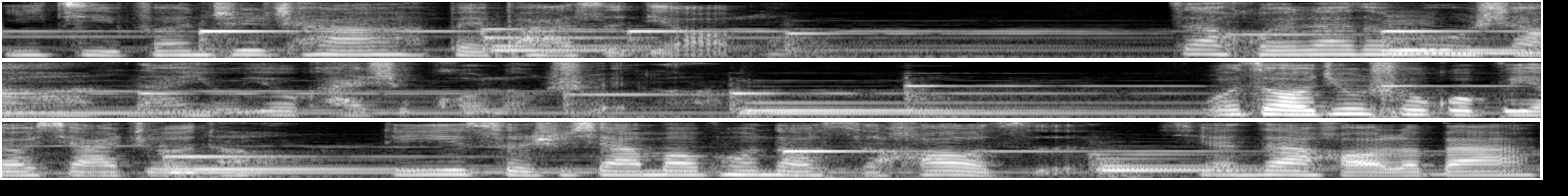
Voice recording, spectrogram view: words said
以几分之差被 pass 掉了。在回来的路上，男友又开始泼冷水了。我早就说过不要瞎折腾，第一次是瞎猫碰到死耗子，现在好了吧？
